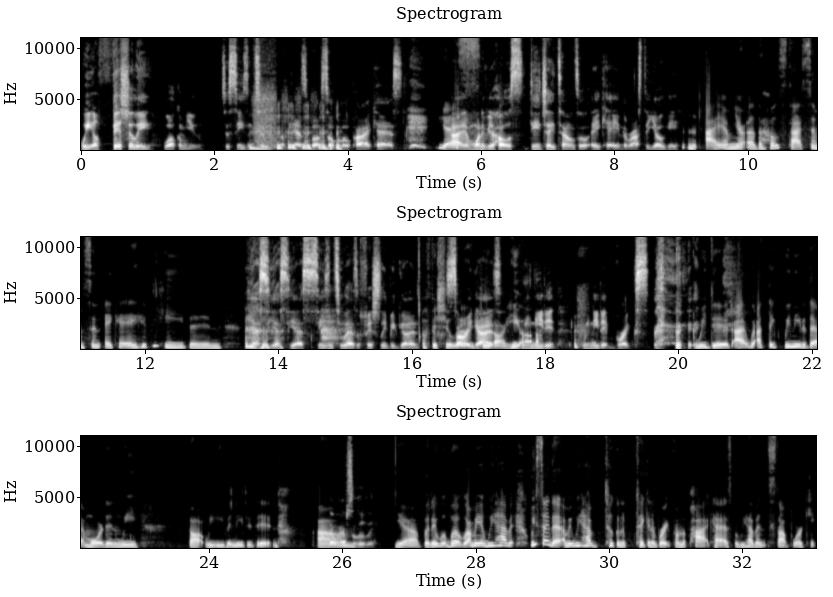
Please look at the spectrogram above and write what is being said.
We officially welcome you to season two of the As Above So Below podcast. Yes. I am one of your hosts, DJ Townsville, aka the Rasta Yogi. I am your other host, Ty Simpson, aka Hippie Heathen. Yes, yes, yes. Season two has officially begun. Officially, Sorry, guys. we are here. We needed we needed breaks. We did. I I think we needed that more than we thought we even needed it. Um, no, absolutely. Yeah, but it. But I mean, we haven't. We say that. I mean, we have taken a, taken a break from the podcast, but we haven't stopped working.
